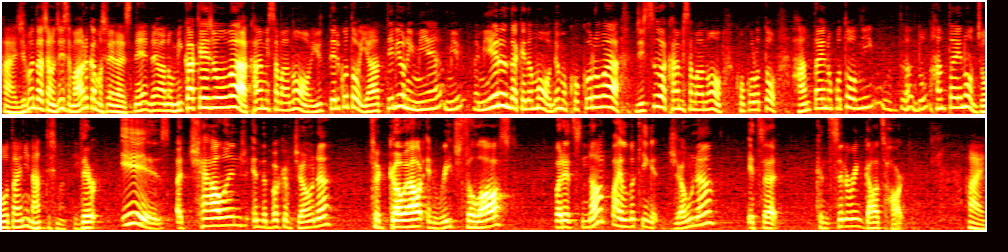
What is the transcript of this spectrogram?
はい、自分たちの人生もあるかもしれないですね。であの見かけ上は神様の言っていることをやっているように見え見見えるんだけども、でも心は実は神様の心と反対のことにど反対の状態になってしまっている。There is a challenge in the book of Jonah to go out and reach the lost, but it's not by looking at Jonah, it's at considering God's heart. はい、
